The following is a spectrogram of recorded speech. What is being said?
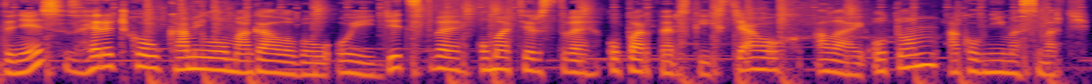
Dnes s herečkou Kamilou Magálovou o jej detstve, o materstve, o partnerských vzťahoch, ale aj o tom, ako vníma smrť.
